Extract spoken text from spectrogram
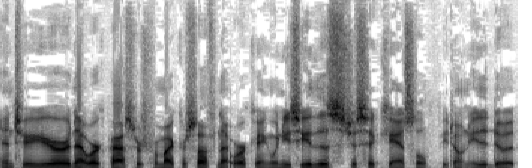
Enter your network password for Microsoft Networking. When you see this, just hit cancel. You don't need to do it.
